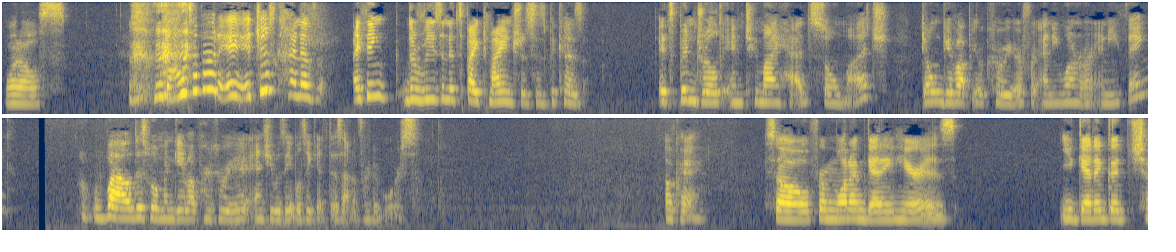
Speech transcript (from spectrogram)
what else that's about it. It just kind of I think the reason it spiked my interest is because it's been drilled into my head so much. Don't give up your career for anyone or anything. Wow, this woman gave up her career and she was able to get this out of her divorce. Okay. So from what I'm getting here is you get a good sh-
